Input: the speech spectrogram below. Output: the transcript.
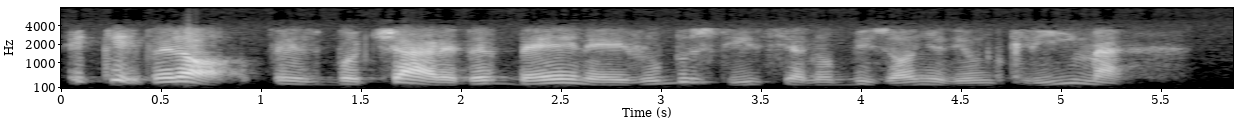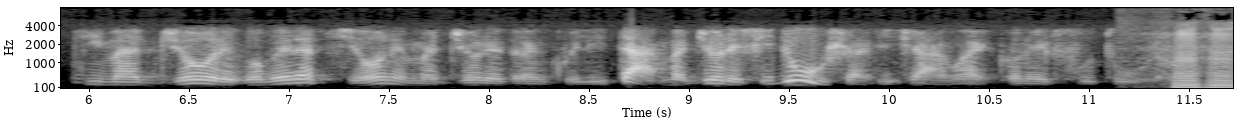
e che però per sbocciare per bene e robustirsi hanno bisogno di un clima di maggiore cooperazione maggiore tranquillità, maggiore fiducia, diciamo, ecco, nel futuro. Mm-hmm.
